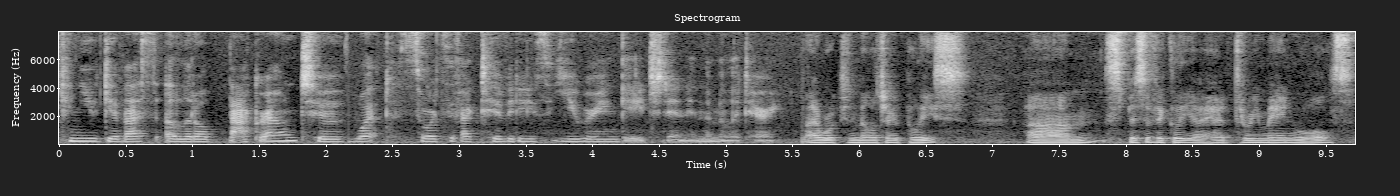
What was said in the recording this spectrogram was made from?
Can you give us a little background to what sorts of activities you were engaged in in the military? I worked in military police. Um, specifically, I had three main roles.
